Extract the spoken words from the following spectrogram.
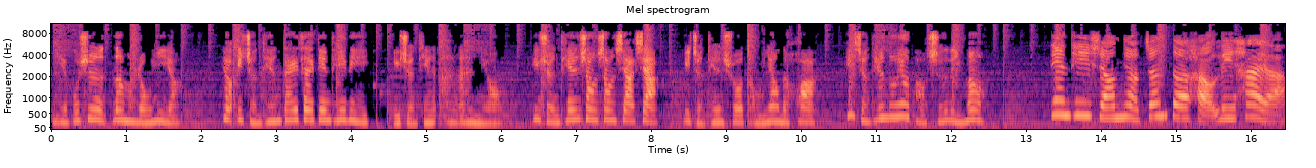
也不是那么容易啊！要一整天待在电梯里，一整天按按钮，一整天上上下下，一整天说同样的话，一整天都要保持礼貌。电梯小鸟真的好厉害啊！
